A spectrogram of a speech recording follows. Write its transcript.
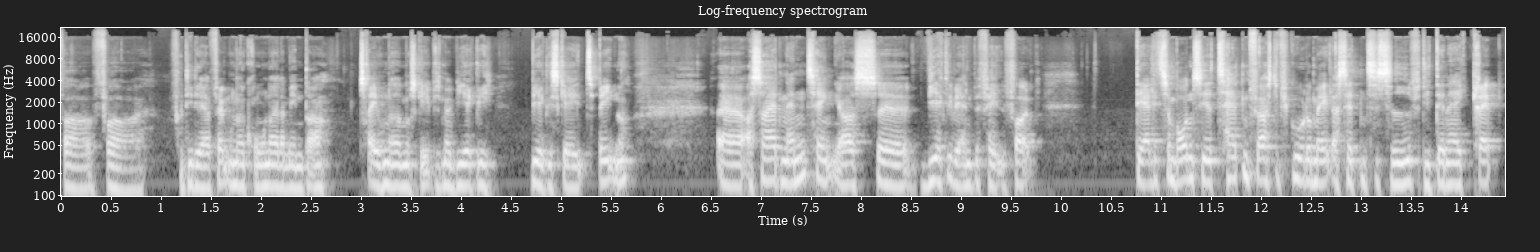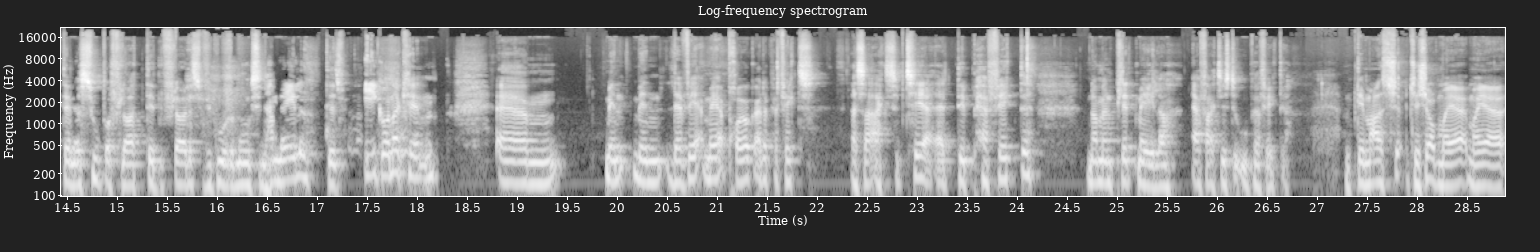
for, for, for de der 500 kroner eller mindre. 300 måske, hvis man virkelig, virkelig skal ind til benet. Uh, og så er den anden ting, jeg også uh, virkelig vil anbefale folk, det er lidt som Morten siger, tag den første figur, du maler, og sæt den til side, fordi den er ikke grim, den er super flot, det er den flotteste figur, du nogensinde har malet. Det er ikke underkende. Øhm, men, men lad være med at prøve at gøre det perfekt. Altså acceptere, at det perfekte, når man pletmaler, er faktisk det uperfekte. Det er meget det er sjovt, må jeg, må jeg,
